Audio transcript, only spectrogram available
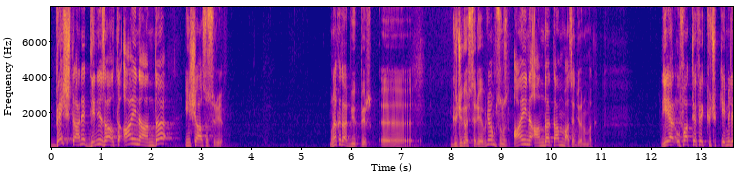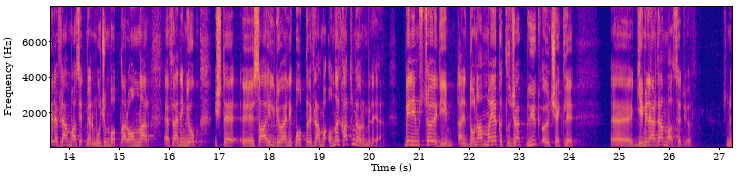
Beş tane denizaltı aynı anda inşası sürüyor. Bu ne kadar büyük bir e, gücü gösteriyor biliyor musunuz? Aynı andadan bahsediyorum bakın. Diğer ufak tefek küçük gemilere falan bahsetmiyorum. Hucum botlar onlar efendim yok işte e, sahil güvenlik botları falan onları katmıyorum bile yani. Benim söylediğim hani donanmaya katılacak büyük ölçekli e, gemilerden bahsediyorum. Şimdi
